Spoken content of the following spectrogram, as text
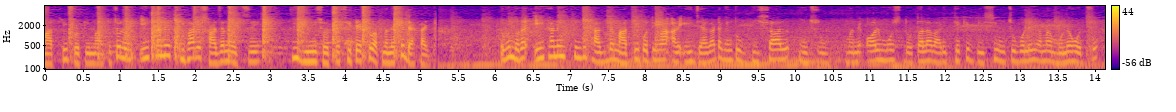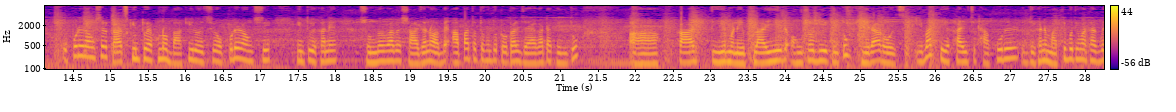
মাতৃ প্রতিমা। তো চলুন এইখানে কীভাবে সাজানো হচ্ছে, কি জিনিস হচ্ছে সেটা একটু আপনাদেরকে দেখাই। তো বন্ধুরা এইখানেই কিন্তু থাকবে মাতৃ প্রতিমা আর এই জায়গাটা কিন্তু বিশাল উঁচু মানে অলমোস্ট দোতলা বাড়ির থেকে বেশি উঁচু বলেই আমার মনে হচ্ছে। উপরের অংশের কাজ কিন্তু এখনও বাকি রয়েছে। ওপরের অংশে কিন্তু এখানে সুন্দরভাবে সাজানো হবে। আপাতত কিন্তু টোটাল জায়গাটা কিন্তু কাঠ দিয়ে মানে প্লাইয়ের অংশ দিয়ে কিন্তু ঘেরা রয়েছে। এবার দেখাই যে ঠাকুরের যেখানে মাতৃ প্রতিমা থাকবে,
